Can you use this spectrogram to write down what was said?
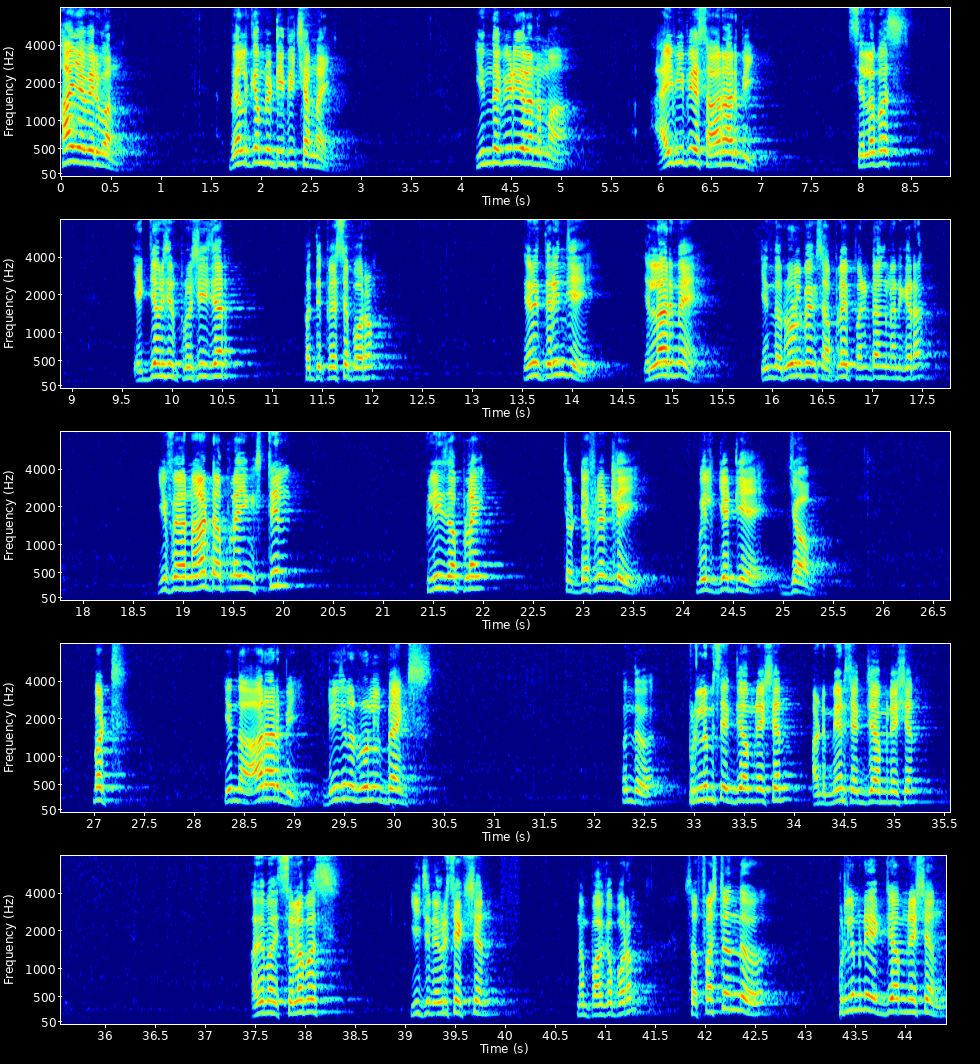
Hi everyone welcome to DP Chennai இந்த வீடியோவில் நம்ம IBPS RRB syllabus examination procedure பற்றி பேச போகிறோம் எனக்கு தெரிஞ்சு எல்லாருமே இந்த ரூரல் பேங்க்ஸ் அப்ளை பண்ணிட்டாங்கன்னு நினைக்கிறேன். If are not applying still please apply so definitely will get a job but in the RRB, Regional Rural Banks, in the prelims examination and mains examination, அதே மாதிரி syllabus each and every section நம்ம பார்க்க போகிறோம் so first வந்து preliminary examination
